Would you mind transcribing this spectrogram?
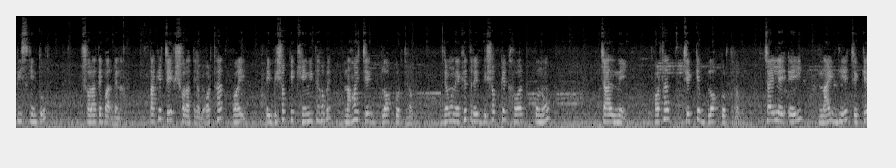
পিস কিন্তু সরাতে পারবে না। তাকে চেক সরাতে হবে। অর্থাৎ হয় এই বিশপকে খেয়ে নিতে হবে, না হয় চেক ব্লক করতে হবে। যেমন এক্ষেত্রে বিশপকে খাওয়ার কোনো চাল নেই, অর্থাৎ চেককে ব্লক করতে হবে। চাইলে এই নাইট দিয়ে চেককে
